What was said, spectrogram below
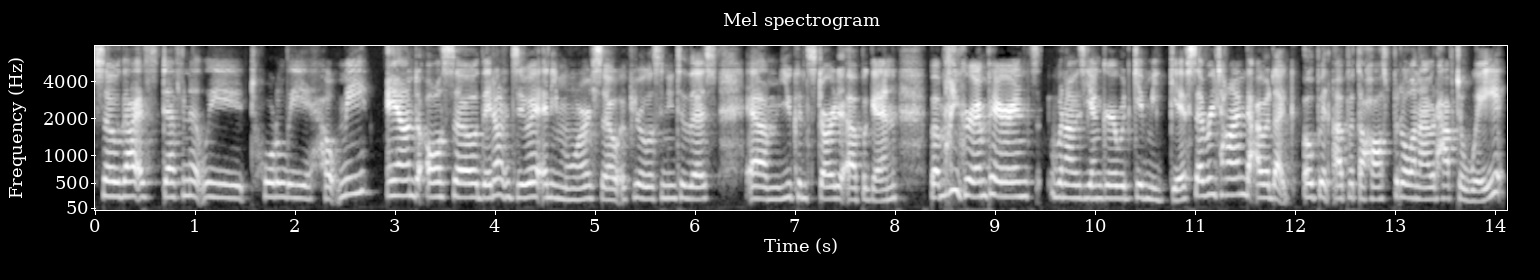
So that has definitely totally helped me. And also, they don't do it anymore. So if you're listening to this, um, you can start it up again. But my grandparents, when I was younger, would give me gifts every time that I would like open up at the hospital and I would have to wait.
